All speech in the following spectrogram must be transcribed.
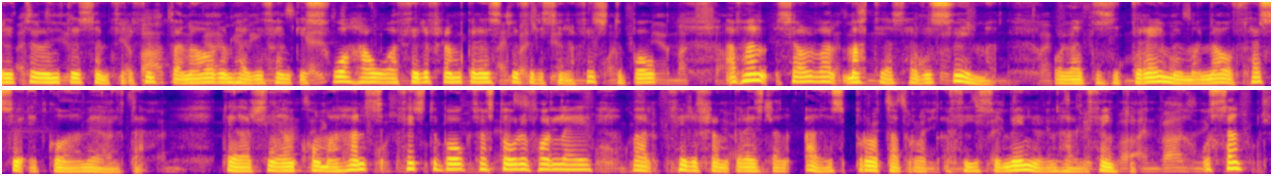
rítuvundi sem fyrir 15 árum hefði fengið svo háa fyrirframgreðslu fyrir sína fyrstu bók að hann sjálfan Mattias hefði svimað og látið sér dreymum að ná þessu eitt góðan veðaldag. Þegar síðan koma hans fyrstu bók hjá stóru forlegi var fyrirfram greiðslan aðeins brotabrót af því sem vinnurinn hafi fengið og samt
